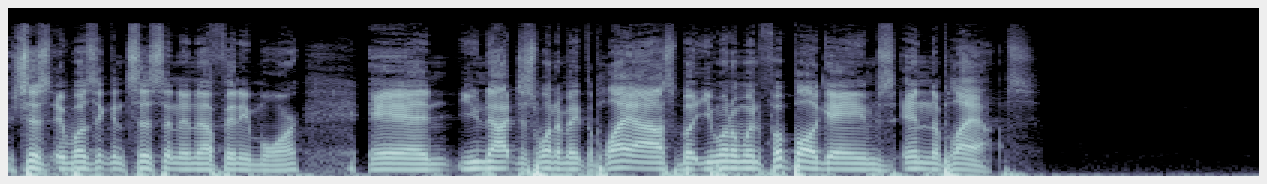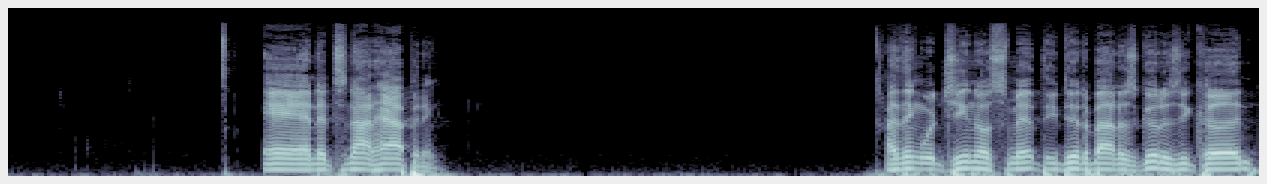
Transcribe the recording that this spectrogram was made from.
It's just it wasn't consistent enough anymore, and you not just want to make the playoffs, but you want to win football games in the playoffs, and it's not happening. I think with Geno Smith, he did about as good as he could.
